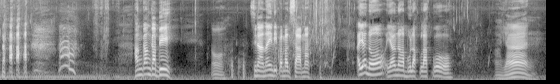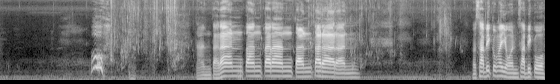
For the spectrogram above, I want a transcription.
hanggang gabi. Oh. Si nanay hindi pa magsama. Ayan oh, ayan mga bulaklak ko. oh. Ayan. Uh. Tantaran, tantaran, tantararan. So, sabi ko ngayon, sabi ko,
